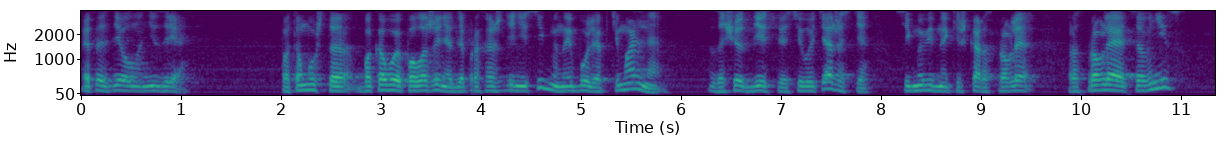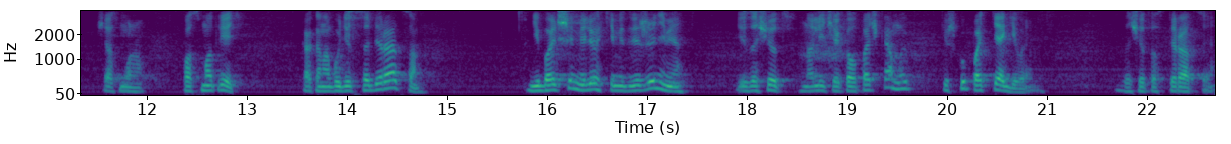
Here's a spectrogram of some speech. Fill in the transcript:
Это сделано не зря, потому что боковое положение для прохождения сигмы наиболее оптимальное. За счет действия силы тяжести сигмовидная кишка расправля... расправляется вниз. Сейчас можно посмотреть, как она будет собираться небольшими легкими движениями и за счет наличия колпачка мы кишку подтягиваем. за счет аспирации.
